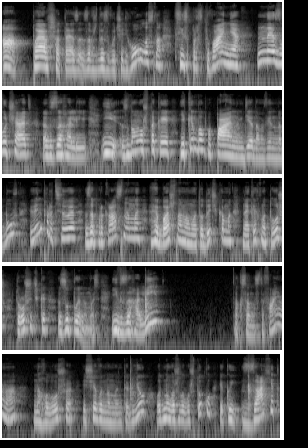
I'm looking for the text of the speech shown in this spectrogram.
А перша теза завжди звучить голосно, всі спростування не звучать взагалі. І знову ж таки, яким би попаяним дідом він не був, він працює за прекрасними гебешними методичками, на яких ми тож трошечки зупинимось. І взагалі. Оксана Стефанівна наголошує ще в одному інтерв'ю одну важливу штуку, який захід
